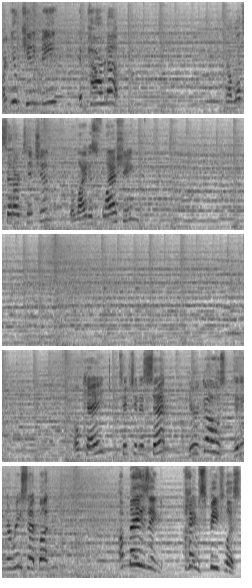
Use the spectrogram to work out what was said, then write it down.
Are you kidding me? It powered up. Now let's set our tension. The light is flashing. Okay, tension is set. Here it goes, hitting the reset button. Amazing! I am speechless.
